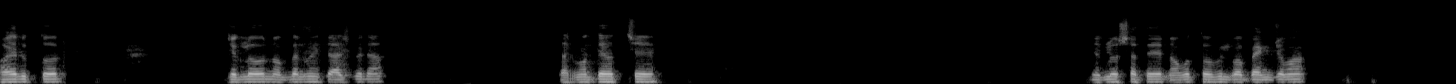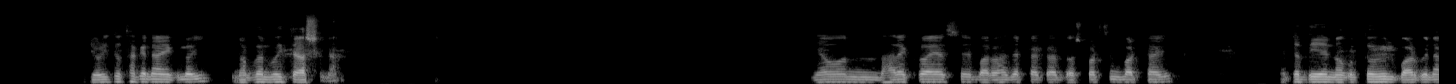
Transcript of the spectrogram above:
কয়ের উত্তর, যেগুলো নগদান বহিতে আসবে না, তার মধ্যে হচ্ছে যেগুলোর সাথে নগদ তহবিল বা ব্যাংক জমা জড়িত থাকে না, এগুলোই নগদান বইতে আসে না। যেমন ধারে ক্রয় আছে বারো হাজার টাকা, দশ পার্সেন্ট বাড়টাই এটা দিয়ে নগদ তহবিল বাড়বে না,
